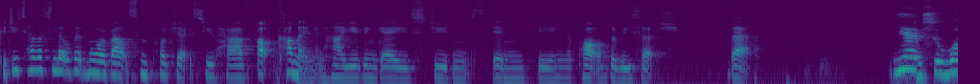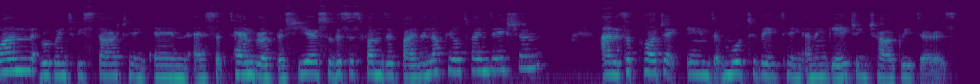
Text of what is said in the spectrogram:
Could you tell us a little bit more about some projects you have upcoming and how you've engaged students in being a part of the research there? Yeah, so one we're going to be starting in uh, September of this year. So this is funded by the Nuffield Foundation and it's a project aimed at motivating and engaging child readers.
